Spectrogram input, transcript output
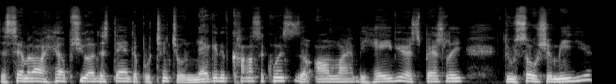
The seminar helps you understand the potential negative consequences of online behavior, especially through social media,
